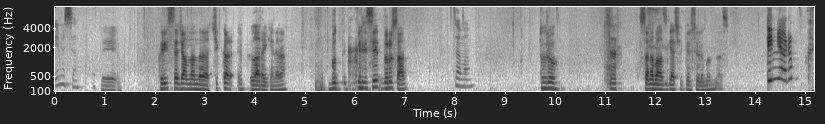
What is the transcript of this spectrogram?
iyi misin? Ee, Chris de canlandır. Çık Kar- Clara kenara. Bu Chris'i Durusan. Tamam. Duru. Sana bazı gerçekleri söylemem lazım. Dinliyorum.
